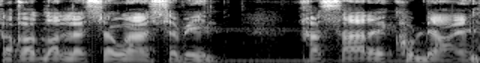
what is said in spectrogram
faqad dalla sawaa sabiil. Khasaaray ku dhaceen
